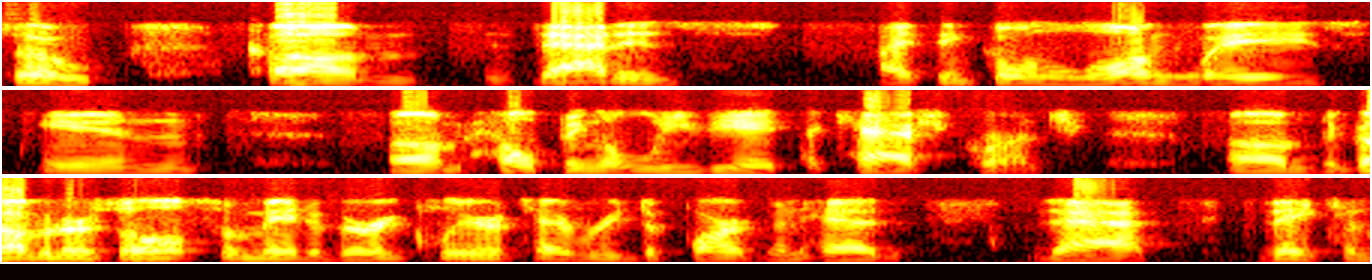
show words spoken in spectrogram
so um, that is, I think, going a long ways in um, helping alleviate the cash crunch. Um, the governor's also made it very clear to every department head that they can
